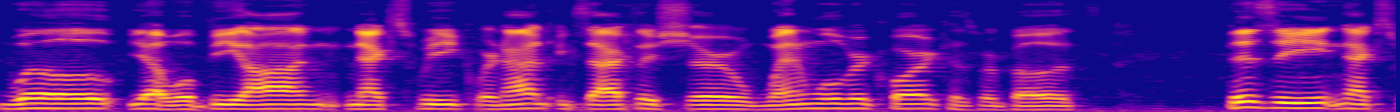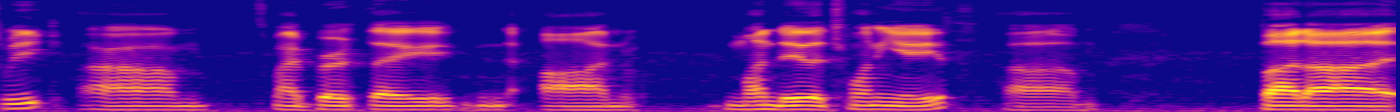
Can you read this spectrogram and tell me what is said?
we'll yeah we'll be on next week. We're not exactly sure when we'll record because we're both busy next week. Um, it's my birthday on Monday the twenty eighth. But uh,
